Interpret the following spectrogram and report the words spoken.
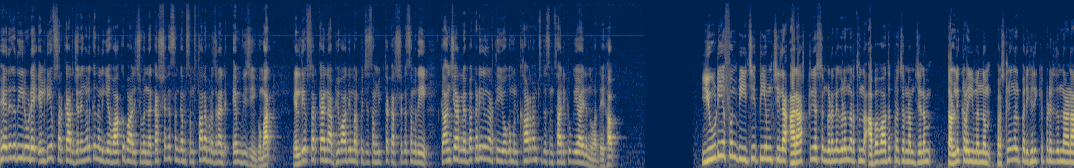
ഭേദഗതിയിലൂടെ എൽ ഡി എഫ് സർക്കാർ ജനങ്ങൾക്ക് നൽകിയ വാക്ക് പാലിച്ചുവെന്ന് കർഷക സംഘം സംസ്ഥാന president M Vijayakumar. L D F സർക്കാരിന് അഭിവാദ്യം സംയുക്ത കർഷക സമിതി കാഞ്ചിയാർ ലെബക്കടിയിൽ നടത്തിയ യോഗം ഉദ്ഘാടനം ചെയ്ത് സംസാരിക്കുകയായിരുന്നു അദ്ദേഹം. യു ഡി എഫും ബി ജെ പിയും ചില അരാഷ്ട്രീയ സംഘടനകളും നടത്തുന്ന അപവാദ പ്രചരണം ജനം തള്ളിക്കളയുമെന്നും പ്രശ്നങ്ങൾ പരിഹരിക്കപ്പെടരുതെന്നാണ്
